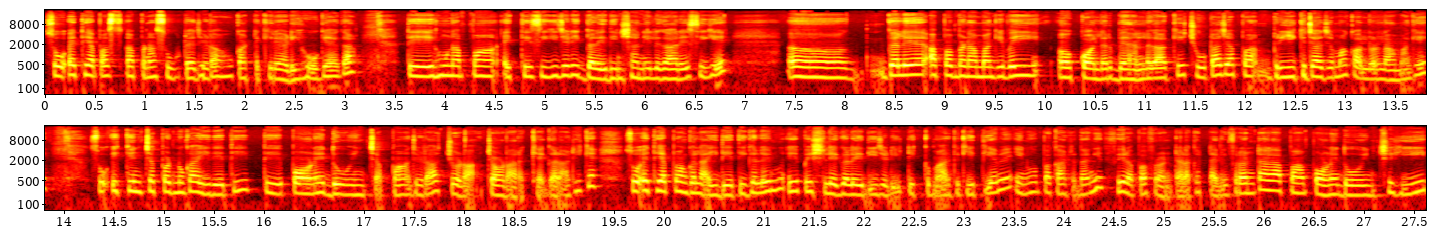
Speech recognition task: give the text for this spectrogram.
ਸੋ ਇੱਥੇ ਆਪਾਂ ਆਪਣਾ ਸੂਟ ਹੈ ਜਿਹੜਾ ਉਹ ਕੱਟ ਕੇ ਰੈਡੀ ਹੋ ਗਿਆ ਹੈਗਾ। ਤੇ ਹੁਣ ਆਪਾਂ ਇੱਥੇ ਸੀ ਜਿਹੜੀ ਗਲੇ ਦੀ ਨਿਸ਼ਾਨੀ ਲਗਾ ਰਹੇ ਸੀਗੇ। ਗਲੇ ਆਪਾਂ ਬਣਾਵਾਂਗੇ ਬਈ ਕਾਲਰ ਬੈਨ ਲਗਾ ਕੇ, ਛੋਟਾ ਜਿਹਾ ਆਪਾਂ ਬਰੀਕ ਜਿਹਾ ਜਮਾ ਕਾਲਰ ਲਾਵਾਂਗੇ। ਸੋ 1 ਇੰਚ ਆਪਾਂ ਨੁਕਾਈ ਦੇਤੀ ਤੇ ਪੌਣੇ 2 ਇੰਚ ਆਪਾਂ ਜਿਹੜਾ ਚੌੜਾ ਚੌੜਾ ਰੱਖਿਆ ਗਲਾ, ਠੀਕ ਹੈ? ਸੋ ਇੱਥੇ ਆਪਾਂ ਗਲਾਈ ਦੇਤੀ ਗਲੇ ਨੂੰ, ਇਹ ਪਿਛਲੇ ਗਲੇ ਦੀ ਜਿਹੜੀ ਟਿਕ ਮਾਰਕ ਕੀਤੀ ਹੈ ਮੈਂ, ਇਹਨੂੰ ਆਪਾਂ ਕੱਟ ਦਾਂਗੇ ਫਿਰ ਆਪਾਂ ਫਰੰਟ ਵਾਲਾ ਕੱਟਾਂਗੇ। ਫਰੰਟ ਵਾਲਾ ਆਪਾਂ ਪੌਣੇ 2 ਇੰਚ ਹੀ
